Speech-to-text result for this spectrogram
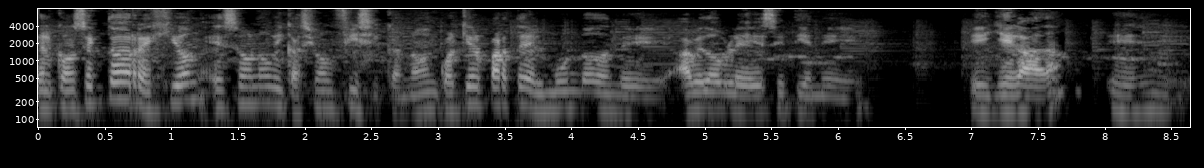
el concepto de región es una ubicación física, ¿no? En cualquier parte del mundo donde AWS tiene eh, llegada. Eh,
